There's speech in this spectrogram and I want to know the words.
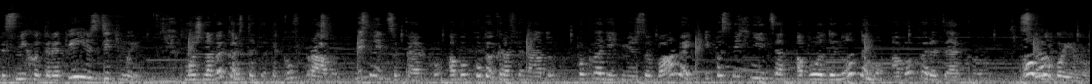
використовувати сміхотерапію з дітьми? Можна використати таку вправу. Візьміть цукерку або кубик рафінаду, покладіть між зубами і посміхніться або один одному, або перед зеркалом. Спробуємо.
